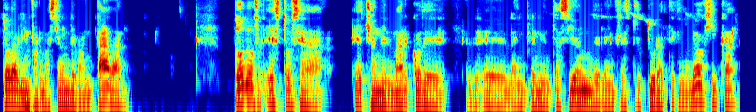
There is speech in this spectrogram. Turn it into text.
toda la información levantada. Todo esto se ha hecho en el marco de la implementación de la infraestructura tecnológica,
